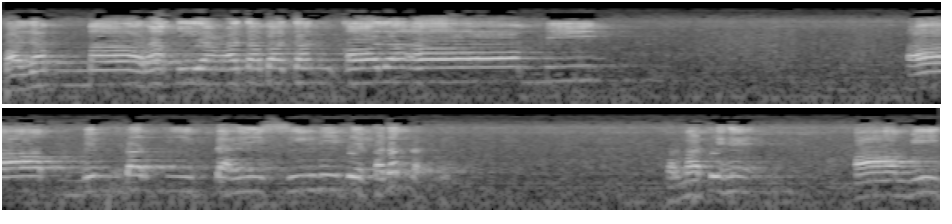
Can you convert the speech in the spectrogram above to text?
فلما رقی عتبة قال آمین آپ ممبر کی پہلی سیڑھی پہ قدم رکھتے ہیں۔ فرماتے ہیں، آمین۔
